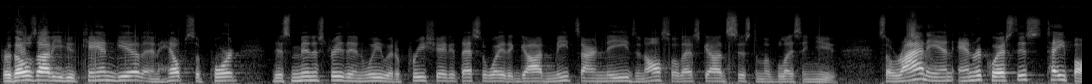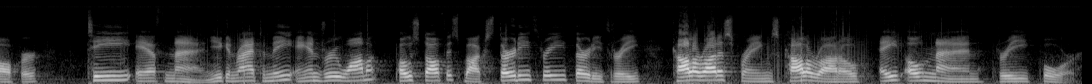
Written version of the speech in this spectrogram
For those of you who can give and help support this ministry, then we would appreciate it. That's the way that God meets our needs, and also that's God's system of blessing you. So write in and request this tape offer, TF9. You can write to me, Andrew Wommack, Post Office Box 3333, Colorado Springs, Colorado 80934.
